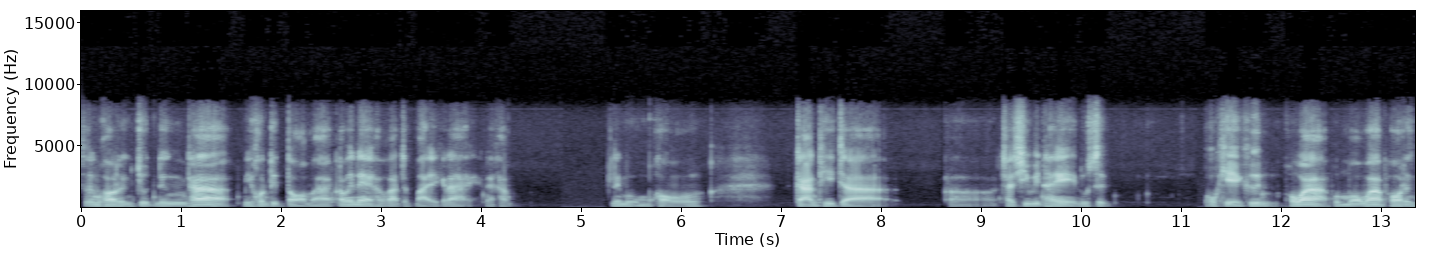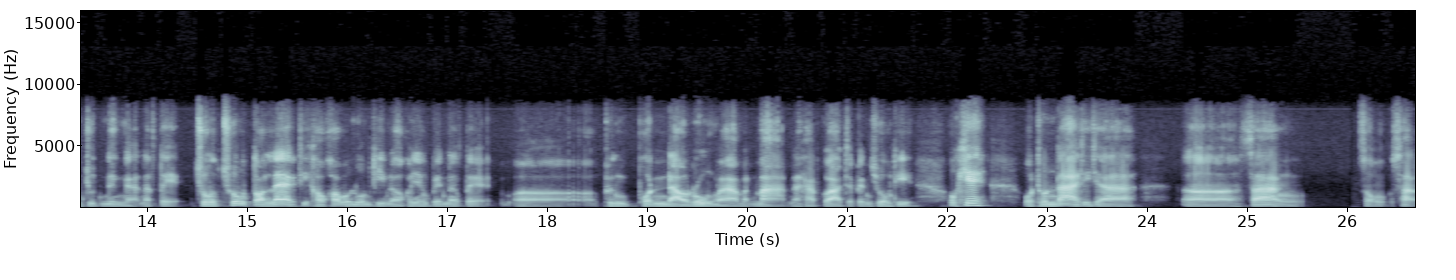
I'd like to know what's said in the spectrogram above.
ซึ่งพอถึงจุดหนึ่งถ้ามีคนติดต่อมาก็ไม่แน่เขาอาจจะไปก็ได้นะครับ ในมุมของการที่จะใช้ชีวิตให้รู้สึก โอเคขึ้น เพราะว่าผมมองว่าพอถึงจุดหนึ่งอะนักเตะช่วงช่วงตอนแรกที่เขาเข้ามาร่วมทีมเราเขายังเป็นนักเตะเอ่อพิ่งพ้นดาวรุ่งมาหมาดๆนะครับ ก็อาจจะเป็นช่วงที่โอเค อดทนได้ที่จะเอ่อสร้างสงสร้าง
